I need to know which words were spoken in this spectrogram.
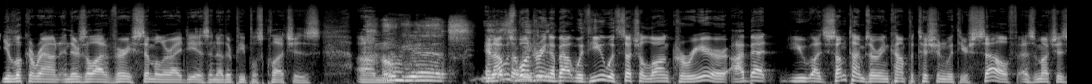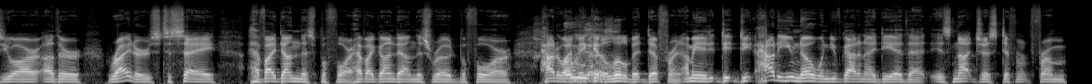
you look around and there's a lot of very similar ideas in other people's clutches. Um, Oh yes. and I was mean, wondering it- about with you with such a long career. I bet you uh, sometimes are in competition with yourself as much as you are other writers to say, "Have I done this before? Have I gone down this road before? How do I Oh, make it a little bit different?" I mean, do, do, how do you know when you've got an idea that is not just different from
